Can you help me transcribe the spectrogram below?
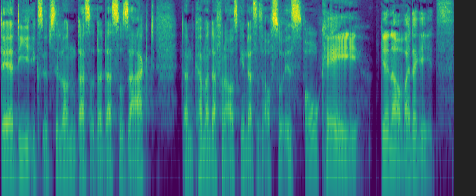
der die XY das oder das so sagt, dann kann man davon ausgehen, dass es auch so ist. Okay, genau, weiter geht's.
